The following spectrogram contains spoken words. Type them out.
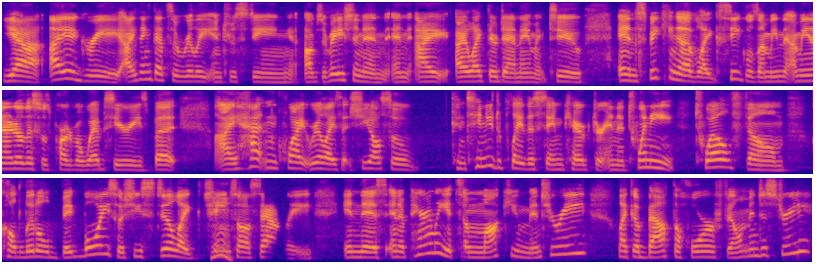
Yeah, I agree. I think that's a really interesting observation and and I I like their dynamic too. And speaking of like sequels, I mean I mean I know this was part of a web series, but I hadn't quite realized that she also continued to play the same character in a 2012 film called Little Big Boy. So she's still like Chainsaw Sally in this. And apparently it's a mockumentary like about the horror film industry.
